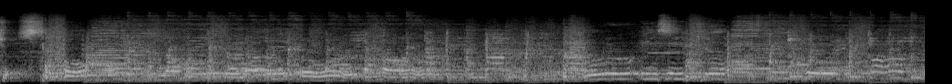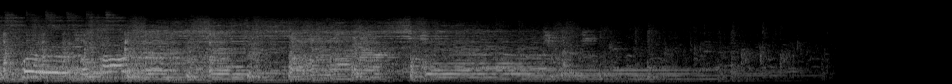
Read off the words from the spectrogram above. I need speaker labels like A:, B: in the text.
A: Just.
